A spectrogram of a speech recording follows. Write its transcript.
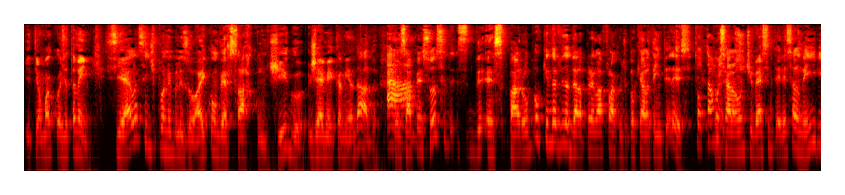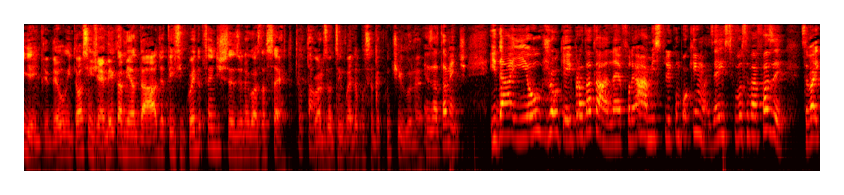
E tem uma coisa também. Se ela se disponibilizou a ir conversar contigo, já é meio caminho andado. Ah. Então, se a pessoa se, se, parou um pouquinho da vida dela pra ir lá falar contigo porque ela tem interesse. Totalmente. Então, se ela não tivesse interesse, ela nem iria, entendeu? Então, assim, já é meio caminho andado, já tem 50% de chance de o negócio dar certo. Total. Agora os outros 50% é contigo, né? Exatamente. E daí eu joguei pra Tatá, né? Falei, ah, me explica um pouquinho mais. É isso que você vai fazer. Você vai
